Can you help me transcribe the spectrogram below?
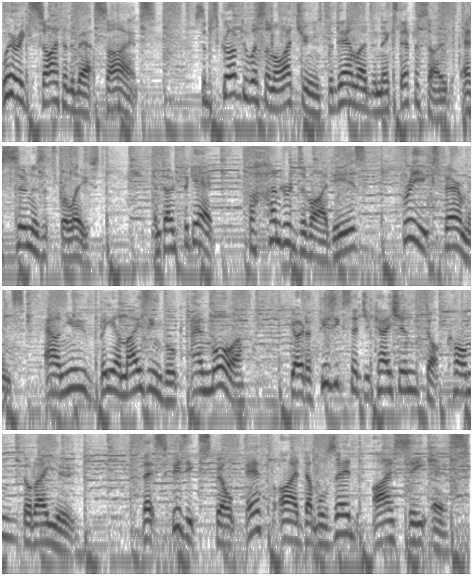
We're excited about science. Subscribe to us on iTunes to download the next episode as soon as it's released. And don't forget, for hundreds of ideas, free experiments, our new Be Amazing book, and more, go to fizzicseducation.com.au. That's Fizzics spelled F I Z Z I C S.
